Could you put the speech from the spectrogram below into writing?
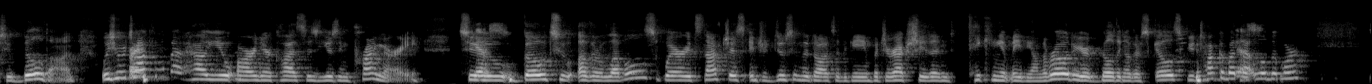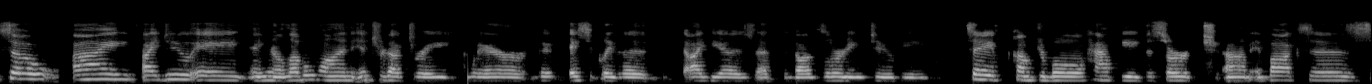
to build on was you were right. talking about how you are in your classes using primary to yes. go to other levels where it's not just introducing the dog to the game, but you're actually then taking it maybe on the road or you're building other skills. Can you talk about yes. that a little bit more? So I I do a, a, you know level one introductory where the, basically the idea is that the dog's learning to be safe, comfortable, happy to search um, in boxes,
